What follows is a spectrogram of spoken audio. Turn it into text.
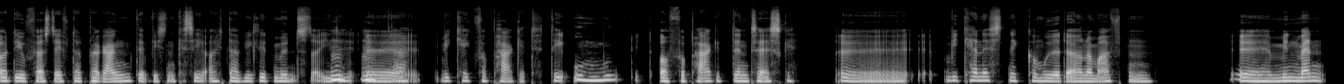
og det er jo først efter et par gange, at vi sådan kan se, at der er virkelig et mønster i Mm, det. mm, øh, ja. Vi kan ikke forpakke det. Det er umuligt at forpakke den taske. Øh, vi kan næsten ikke komme ud af døren om aftenen. Øh, min mand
